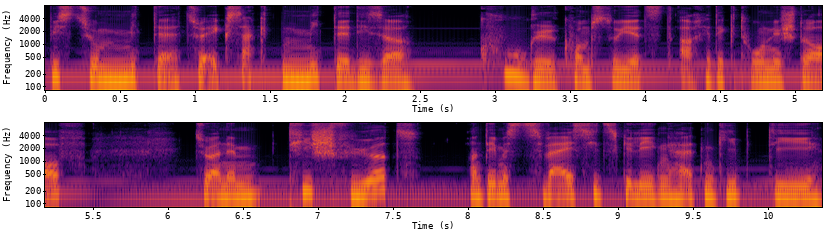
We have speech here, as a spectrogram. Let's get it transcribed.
bis zur Mitte, zur exakten Mitte dieser Kugel kommst du jetzt architektonisch drauf, zu einem Tisch führt, an dem es zwei Sitzgelegenheiten gibt, die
